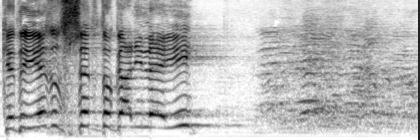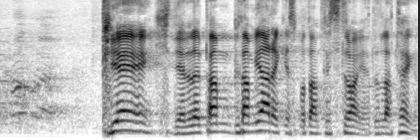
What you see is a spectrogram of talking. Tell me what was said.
Kiedy Jezus wszedł do Galilei, pięknie, tam, tam Jarek jest po tamtej stronie, to dlatego.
